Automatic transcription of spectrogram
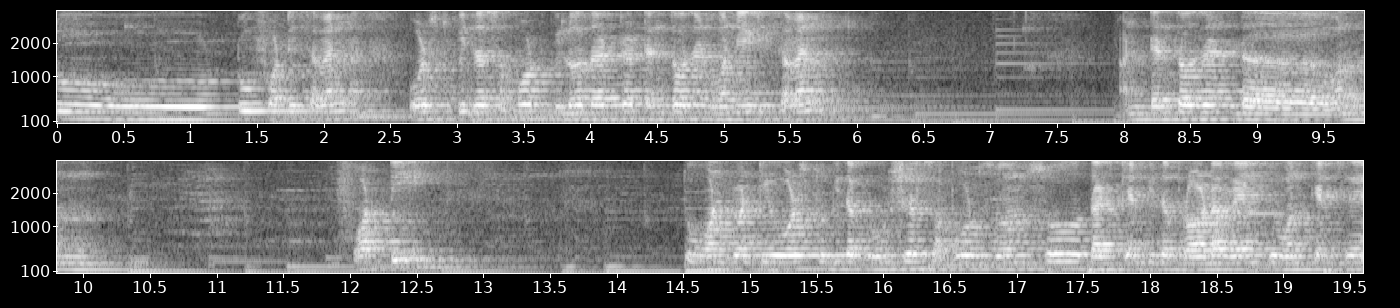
to 247 holds to be the support below that uh, 10,187 and 10,140 uh, to 120 volts to be the crucial support zone. So that can be the broader range. One can say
